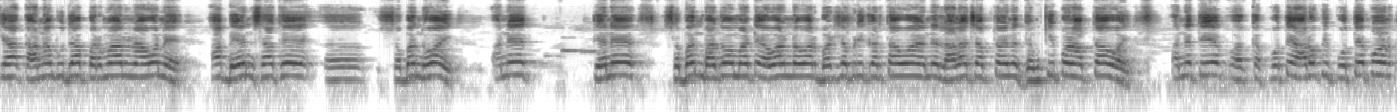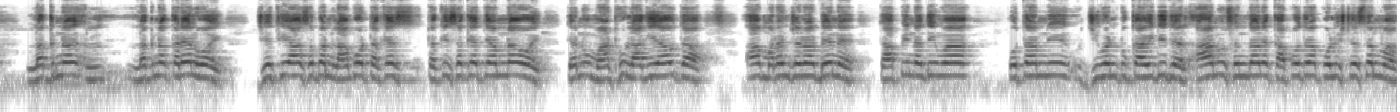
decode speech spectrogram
કે આ કાનાબુધા પરમારનાઓને આ બેન સાથે સંબંધ હોય અને તેને સંબંધ બાંધવા માટે અવારનવાર બળજબરી કરતા હોય અને લાલચ આપતા હોય અને ધમકી પણ આપતા હોય અને તે પોતે આરોપી પોતે પણ લગ્ન લગ્ન કરેલ હોય, જેથી આ સંબંધ લાંબો ટકે ટકી શકે તેમ ન હોય, તેનું માઠું લાગી આવતા આ મરણ જનાર બેને તાપી નદીમાં પોતાની જીવન ટૂંકાવી દીધેલ. આ અનુસંધાને કાપોદ્રા પોલીસ સ્ટેશનમાં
